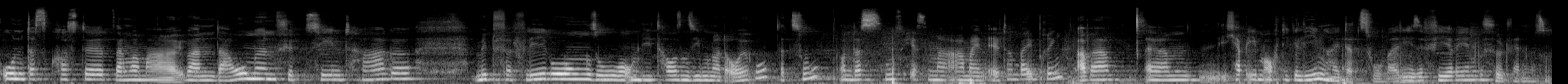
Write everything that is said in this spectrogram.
und das kostet, sagen wir mal, über einen Daumen für zehn Tage mit Verpflegung so um die 1700 Euro dazu. Und das muss ich erst mal meinen Eltern beibringen. Aber ähm, ich habe eben auch die Gelegenheit dazu, weil diese Ferien gefüllt werden müssen.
